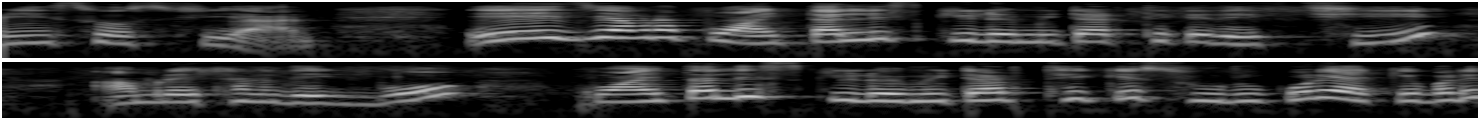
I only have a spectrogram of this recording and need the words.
মেসোস্ফিয়ার এই যে আমরা পঁয়তাল্লিশ কিলোমিটার থেকে দেখছি আমরা এখানে দেখব, পঁয়তাল্লিশ কিলোমিটার থেকে শুরু করে একেবারে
